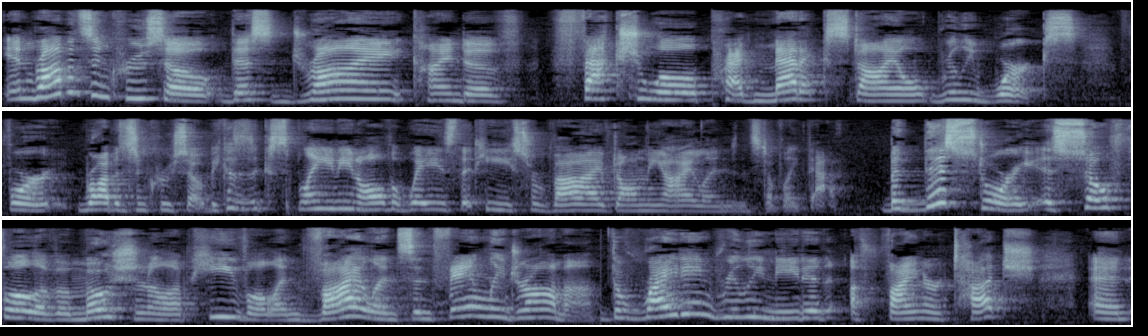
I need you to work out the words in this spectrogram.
In Robinson Crusoe, this dry, kind of factual, pragmatic style really works for Robinson Crusoe because it's explaining all the ways that he survived on the island and stuff like that. But this story is so full of emotional upheaval and violence and family drama. The writing really needed a finer touch and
